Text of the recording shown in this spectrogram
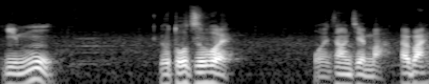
荧幕，有多智慧？晚上见吧，拜拜。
